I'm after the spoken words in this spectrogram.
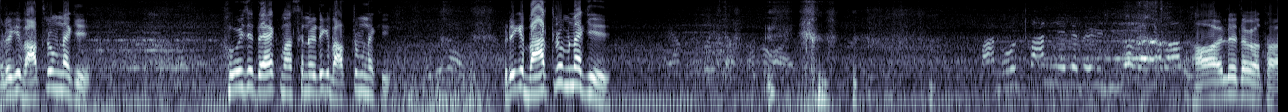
ওটা কি বাথরুম নাকি? ওই যে দেখ মাঝখানে ওটা কি বাথরুম নাকি? ওটা কি বাথরুম নাকি? পানি এলে তো হ্যাঁ কথা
